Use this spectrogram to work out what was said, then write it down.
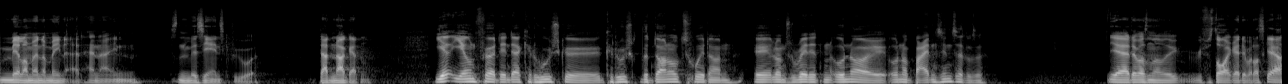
mere eller mindre mener, at han er en sådan messiansk figur. Der er nok af dem. Ja, jævnfør den der, kan du huske, kan du huske The Donald Twitteren, øh, eller Redditen under, øh, under Bidens indsættelse? Ja, det var sådan noget, vi forstår ikke rigtig, hvad der sker.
